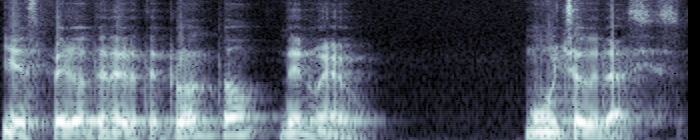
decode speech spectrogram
y espero tenerte pronto de nuevo. Muchas gracias.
